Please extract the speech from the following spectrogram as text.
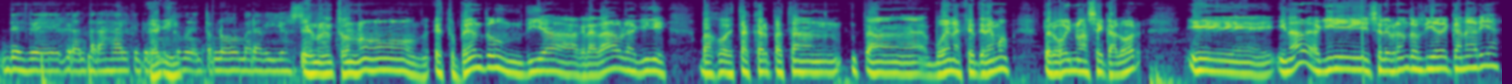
desde Gran Tarajal, que creemos Aquí. que es un entorno maravilloso. Es un entorno estupendo, un día agradable aquí bajo estas carpas tan, tan eh, buenas que tenemos, pero hoy no hace calor. Y, y nada, aquí celebrando el Día de Canarias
